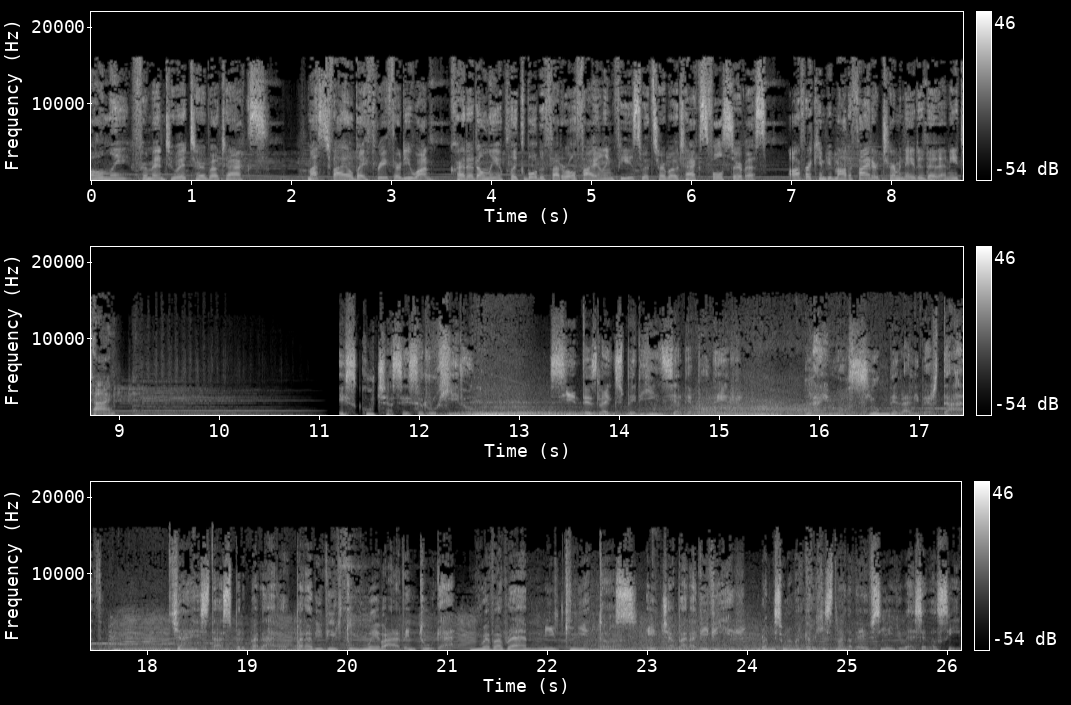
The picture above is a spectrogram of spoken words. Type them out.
only from Intuit TurboTax. Must file by 331. Credit only applicable to federal filing fees with TurboTax full service. Offer can be modified or terminated at any time. ¿Escuchas ese rugido? ¿Sientes la experiencia de poder? ¿La emoción de la libertad? Ya estás preparado para vivir tu nueva aventura. Nueva Ram 1500, hecha para vivir. Ram es una marca registrada de FCA US LLC.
